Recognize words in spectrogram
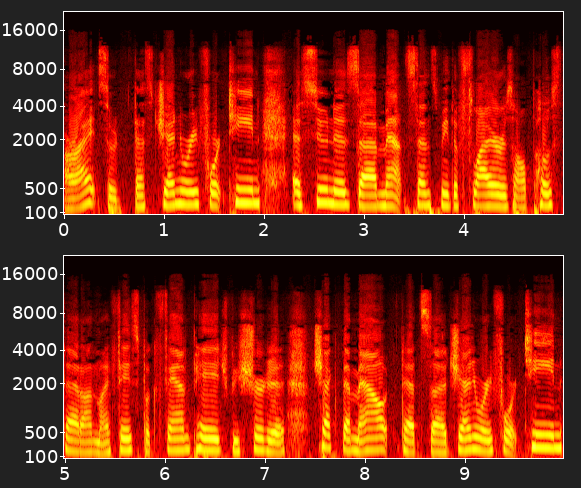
All right, so that's January 14. As soon as uh, Matt sends me the flyers, I'll post that on my Facebook fan page. Be sure to check them out. That's uh, January 14.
